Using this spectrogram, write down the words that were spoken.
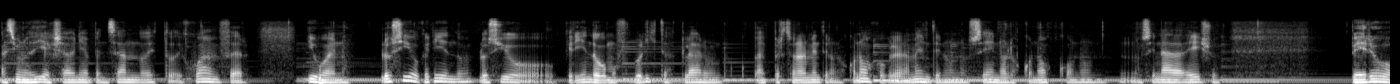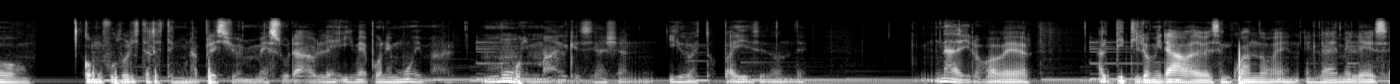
Hace unos días ya venía pensando esto de Juanfer. Y bueno, lo sigo queriendo, lo sigo queriendo como futbolista, claro. Personalmente no los conozco, claramente, no, no sé, no los conozco, no, no sé nada de ellos. Pero como futbolista les tengo un aprecio inmesurable y me pone muy mal, muy mal que se hayan ido a estos países donde nadie los va a ver. Al Piti lo miraba de vez en cuando en, la MLS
